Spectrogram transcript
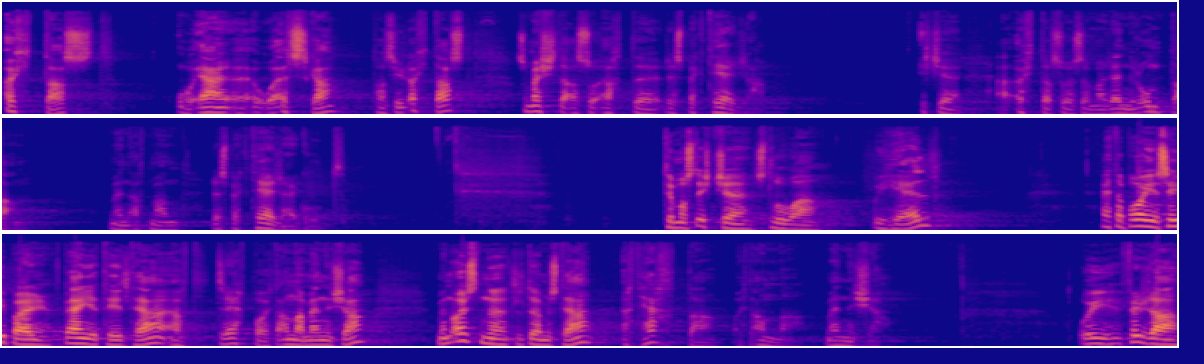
øktast og, er, og elska, han sier øktast, så mest det altså at respektera. Ikke at økta så som man renner undan, men at man respekterar god. Du måste ikkje slåa i hel. Etta bøye sier bare bæge til til at drepa et anna menneske, men òsne til dømes til at herta et anna menneske. Og i fyrra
